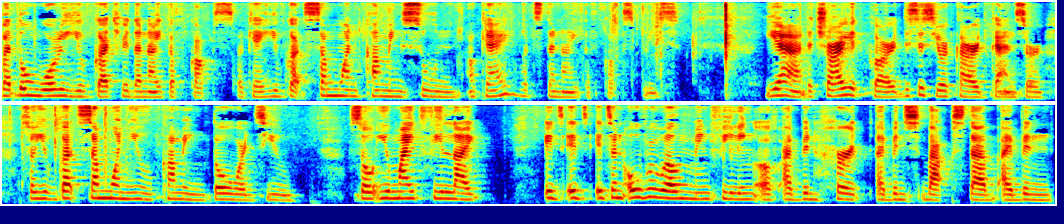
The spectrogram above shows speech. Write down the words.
But don't worry, you've got here the Knight of Cups, okay? You've got someone coming soon, okay? What's the Knight of Cups, please? Yeah, the Chariot card. This is your card, Cancer. So you've got someone new coming towards you. So you might feel like it's it's it's an overwhelming feeling of I've been hurt, I've been backstabbed, I've been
